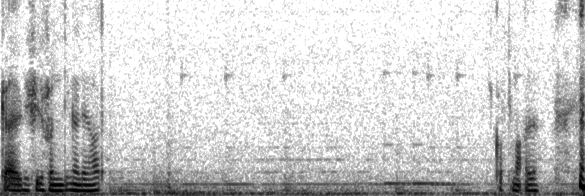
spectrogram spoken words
Geil, wie viele von den Dingern der hat. Kauf die mal alle.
